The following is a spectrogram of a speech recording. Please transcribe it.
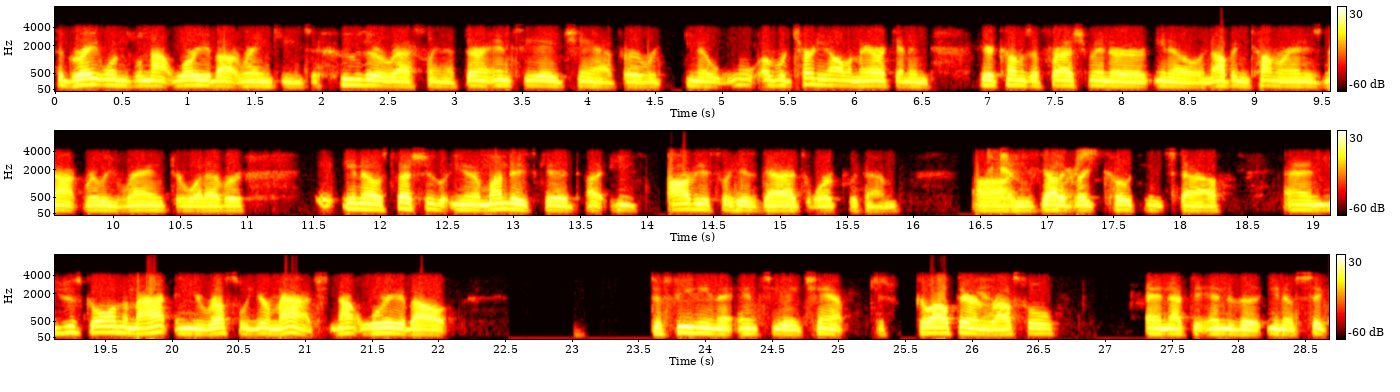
the great ones will not worry about rankings, who they're wrestling, if they're an NCAA champ or you know a returning All American, and here comes a freshman or you know an up and comer in who's not really ranked or whatever. You know, especially you know Monday's kid. Uh, he's obviously his dad's worked with him. Uh, yeah, he's got course. a great coaching staff, and you just go on the mat and you wrestle your match, not worry about defeating an NCAA champ just go out there and wrestle, and at the end of the you know six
